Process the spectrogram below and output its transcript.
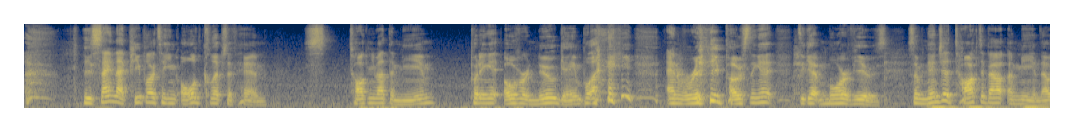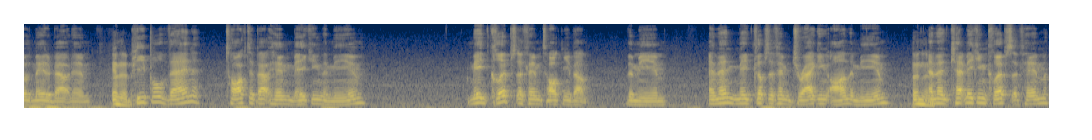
he's saying that people are taking old clips of him s- talking about the meme, putting it over new gameplay, and reposting it to get more views. So Ninja talked about a meme that was made about him. People then talked about him making the meme, made clips of him talking about the meme, and then made clips of him dragging on the meme, Mhm. and then kept making clips of him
